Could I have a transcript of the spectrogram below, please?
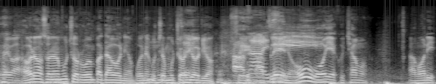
reba. Ahora va a sonar mucho Rubén Patagonia, pueden escuchar mucho Sí. Iorio. A, Sí. a Ay, pleno. sí. Uh, hoy escuchamos a morir.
